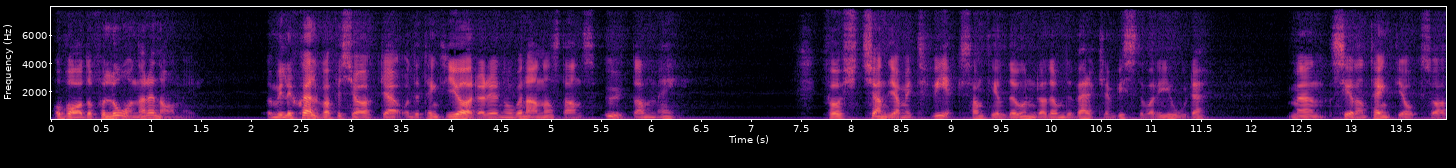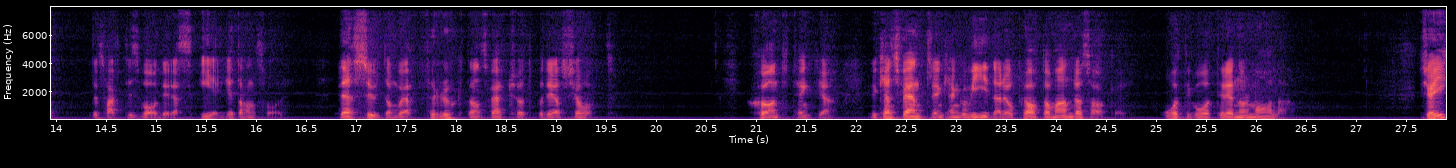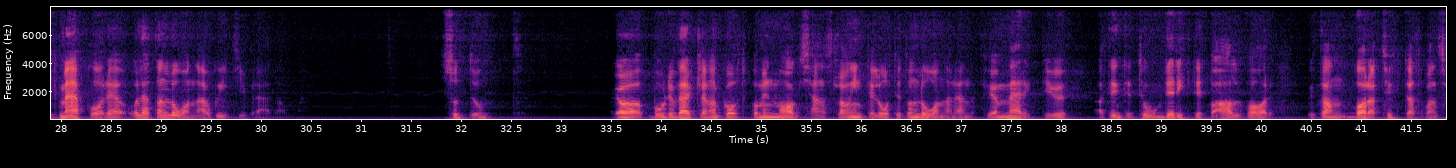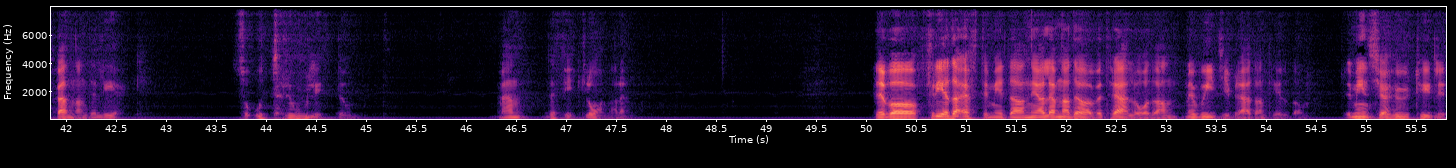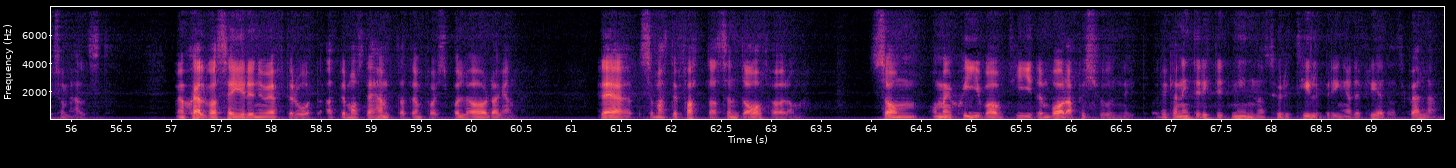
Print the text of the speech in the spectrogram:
och bad att få låna den av mig. De ville själva försöka och de tänkte göra det någon annanstans utan mig. Först kände jag mig tveksam till det och undrade om de verkligen visste vad de gjorde. Men sedan tänkte jag också att det faktiskt var deras eget ansvar. Dessutom var jag fruktansvärt trött på deras tjat. Skönt, tänkte jag. Nu kanske vi äntligen kan gå vidare och prata om andra saker. Återgå till det normala. Så jag gick med på det och lät han låna ouija-brädan. Så dumt. Jag borde verkligen ha gått på min magkänsla och inte låtit hon låna den, för jag märkte ju att de inte tog det riktigt på allvar, utan bara tyckte att det var en spännande lek. Så otroligt dumt. Men det fick låna den. Det var fredag eftermiddag när jag lämnade över trälådan med ouija-brädan till dem. Det minns jag hur tydligt som helst. Men själva säger det nu efteråt att de måste hämtat den först på lördagen. Det är som att det fattas en dag för dem. Som om en skiva av tiden bara försvunnit och de kan inte riktigt minnas hur de tillbringade fredagskvällen.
